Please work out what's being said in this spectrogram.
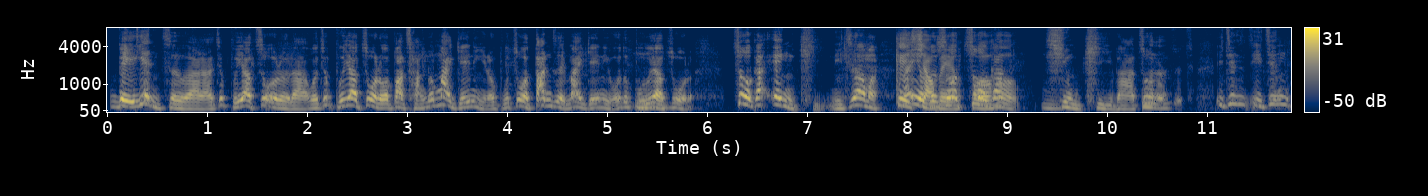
美艳者啊啦，就不要做了啦，我就不要做了，我把厂都卖给你了，不做单子也卖给你，我都不要做了，做个 N K，，你知道吗？那有的时候做个。生气吧，做的已经已经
